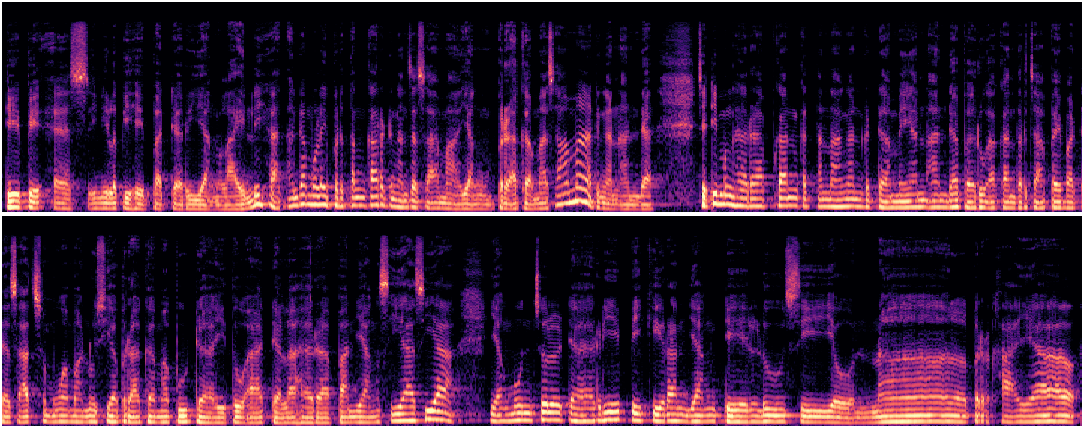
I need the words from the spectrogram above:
DBS ini lebih hebat dari yang lain. Lihat, Anda mulai bertengkar dengan sesama yang beragama sama dengan Anda. Jadi mengharapkan ketenangan, kedamaian Anda baru akan tercapai pada saat semua manusia beragama Buddha itu adalah harapan yang sia-sia yang muncul dari pikiran yang delusional, berkhayal,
